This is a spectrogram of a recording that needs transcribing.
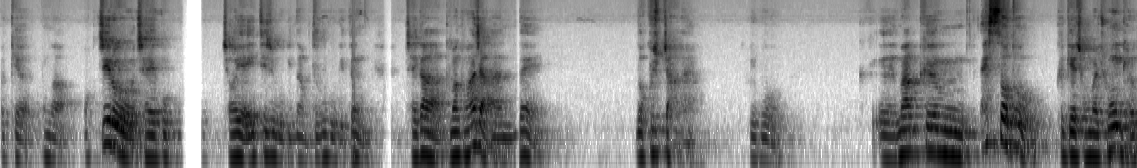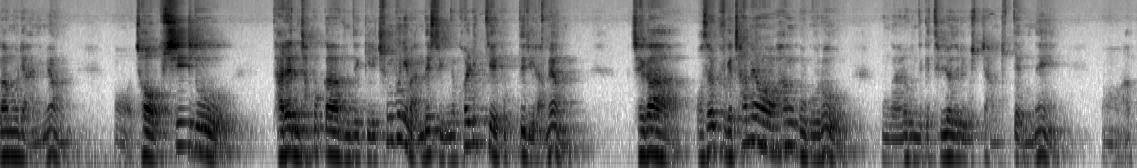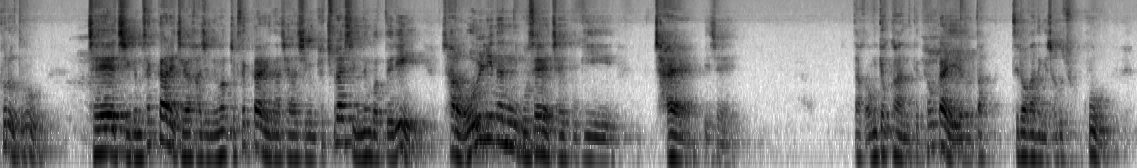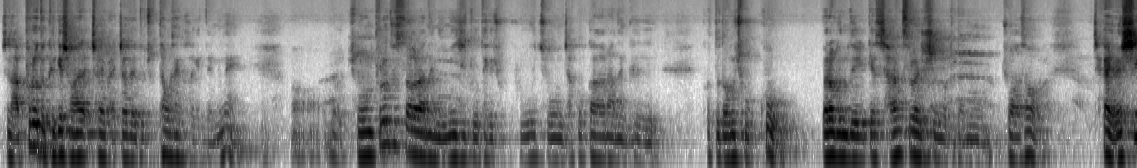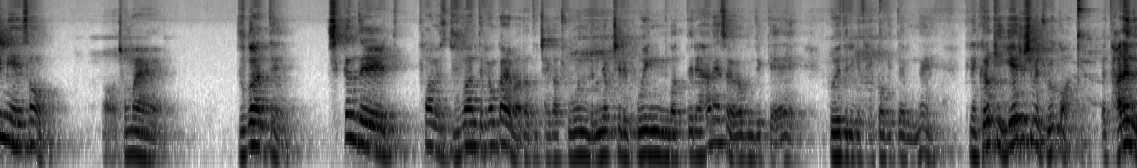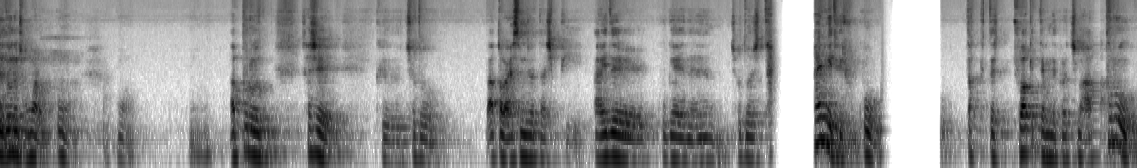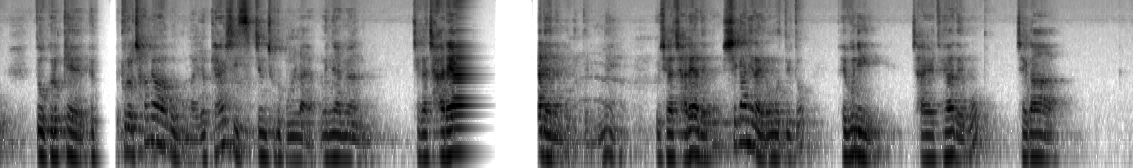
이렇게 뭔가 억지로 제 곡, 저희 에이티즈 곡이나 누구 곡이든 제가 그만큼 하지 않았는데 넣고 싶지 않아요. 그리고 그만큼 했어도 그게 정말 좋은 결과물이 아니면 어, 저 없이도 다른 작곡가분들끼리 충분히 만들 수 있는 퀄리티의 곡들이라면 제가 어설프게 참여한 곡으로 뭔가 여러분들께 들려드리고 싶지 않기 때문에 어, 앞으로도 제 지금 색깔이 제가 가진 음악적 색깔이나 제가 지금 표출할 수 있는 것들이 잘 어울리는 곳에 제 곡이 잘 이제 딱 엄격한 그 평가에 의해서 딱 들어가는 게 저도 좋고 저는 앞으로도 그게 저, 저의 발전에도 좋다고 생각하기 때문에 어, 뭐 좋은 프로듀서라는 이미지도 되게 좋고 좋은 작곡가라는 그 것도 너무 좋고 여러분들께서 자랑스러워 해주시는 것도 너무 좋아서 제가 열심히 해서 어, 정말 누구한테 측근들 포함해서 누구한테 평가를 받아도 제가 좋은 능력치를 보인 것들에 한해서 여러분들께 보여드리게 될 거기 때문에 그냥 그렇게 이해해 주시면 좋을 것 같아요. 다른 의도는 정말 없고 어, 어, 앞으로 사실 그 저도 아까 말씀드렸다시피 아이들 곡에는 저도 타이밍이 되게 좋고 딱 그때 좋았기 때문에 그렇지만 앞으로 또 그렇게 100% 참여하고 뭔가 이렇게 할 수 있을지는 저도 몰라요. 왜냐하면 제가 잘해야 되는 거기 때문에 그리고 제가 잘해야 되고 시간이나 이런 것들도 배분이 잘 돼야 되고 제가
